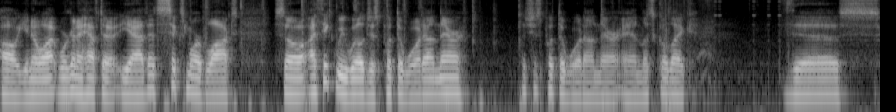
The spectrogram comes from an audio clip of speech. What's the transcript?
Oh, you know what? We're going to have to... Yeah, that's six more blocks. So I think we will just put the wood on there. Let's just put the wood on there. And let's go like this.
